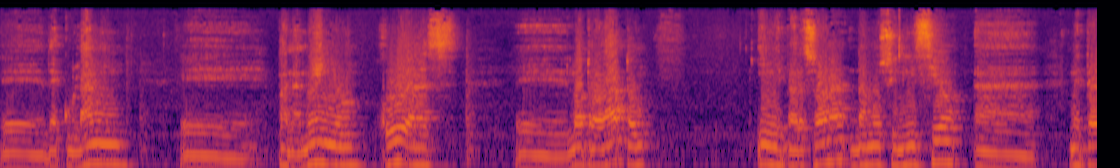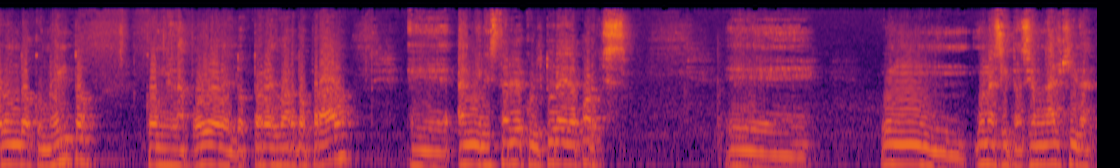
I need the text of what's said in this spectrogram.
eh, de Culán, eh, Panameño, Judas, eh, el otro gato y mi persona damos inicio a meter un documento con el apoyo del doctor Eduardo Prado al Ministerio de Cultura y Deportes. Un- una situación álgida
